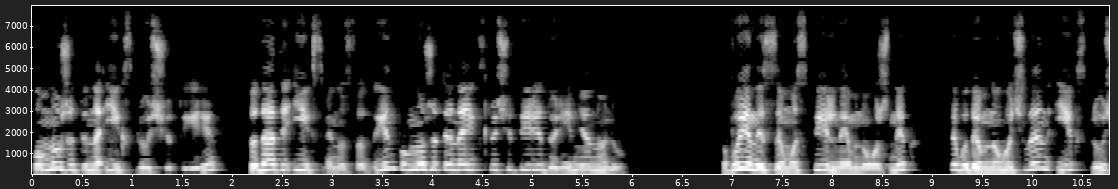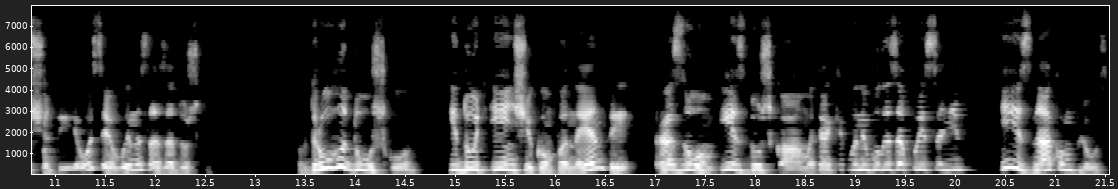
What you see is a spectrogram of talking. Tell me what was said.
помножити на х плюс 4, додати х мінус 1 помножити на х плюс 4 дорівнює 0. Винесемо спільний множник. Це буде многочлен х плюс 4. Ось я винесла за дужки. В другу дужку йдуть інші компоненти разом із дужками, так як вони були записані, і знаком плюс.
